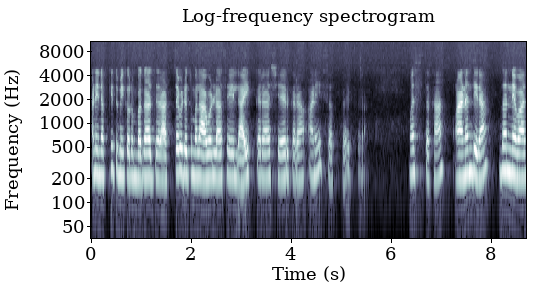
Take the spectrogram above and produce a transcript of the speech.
आणि नक्की तुम्ही करून बघा. जर आजचा व्हिडिओ तुम्हाला आवडला असेल लाईक करा शेअर करा आणि सबस्क्राईब करा. मस्त खा. आनंदी राहा धन्यवाद.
